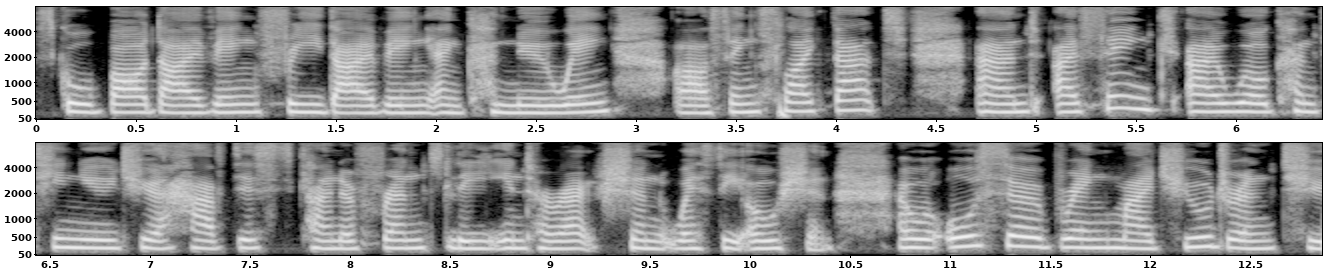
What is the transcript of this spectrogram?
scuba diving, free diving, and canoeing, uh, things like like that. And I think I will continue to have this kind of friendly interaction with the ocean. I will also bring my children to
